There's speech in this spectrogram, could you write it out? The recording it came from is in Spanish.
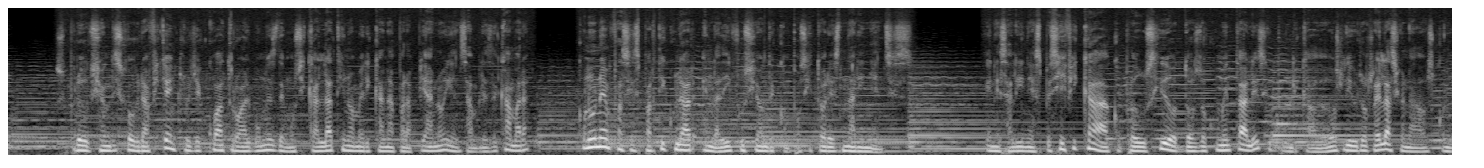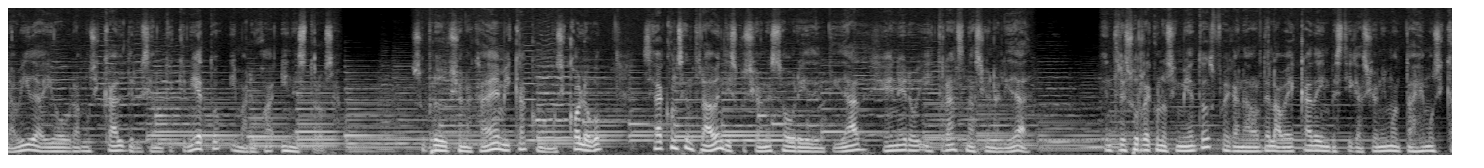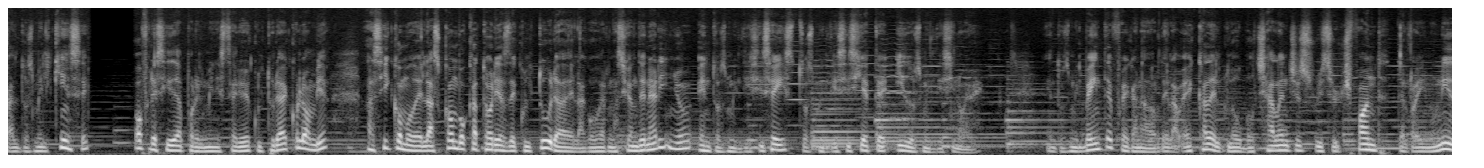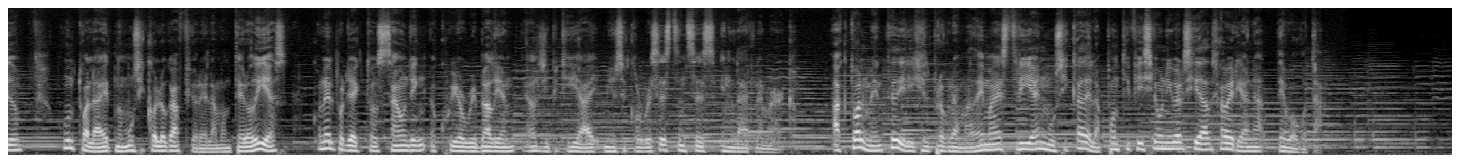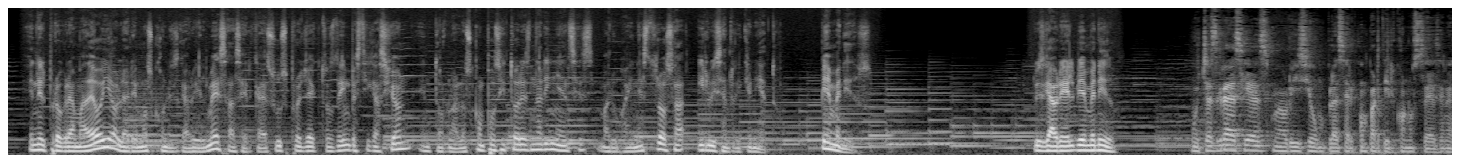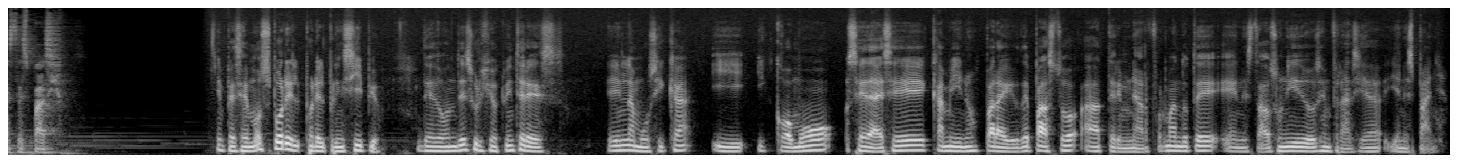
Su producción discográfica incluye cuatro álbumes de música latinoamericana para piano y ensambles de cámara, con un énfasis particular en la difusión de compositores nariñenses. En esa línea específica ha coproducido dos documentales y publicado dos libros relacionados con la vida y obra musical de Luis Enrique Nieto y Maruja Inestrosa. Su producción académica como musicólogo se ha concentrado en discusiones sobre identidad, género y transnacionalidad. Entre sus reconocimientos fue ganador de la beca de investigación y montaje musical 2015 ofrecida por el Ministerio de Cultura de Colombia, así como de las convocatorias de cultura de la Gobernación de Nariño en 2016, 2017 y 2019. En 2020 fue ganador de la beca del Global Challenges Research Fund del Reino Unido, junto a la etnomusicóloga Fiorella Montero Díaz, con el proyecto Sounding a Queer Rebellion LGBTI Musical Resistances in Latin America. Actualmente dirige el programa de maestría en música de la Pontificia Universidad Javeriana de Bogotá. En el programa de hoy hablaremos con Luis Gabriel Mesa acerca de sus proyectos de investigación en torno a los compositores nariñenses Maruja Inestrosa y Luis Enrique Nieto. Bienvenidos. Luis Gabriel, bienvenido. Muchas gracias, Mauricio. Un placer compartir con ustedes en este espacio. Empecemos por el, por el principio. ¿De dónde surgió tu interés en la música y, cómo se da ese camino para ir de pasto a terminar formándote en Estados Unidos, en Francia y en España?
